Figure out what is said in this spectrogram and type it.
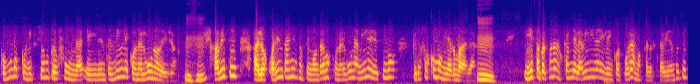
como una conexión profunda e inentendible con alguno de ellos. A veces a los 40 años nos encontramos con alguna amiga y decimos, pero sos como mi hermana. Mm. Y esa persona nos cambia la vida y la incorporamos a nuestra vida. Entonces,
